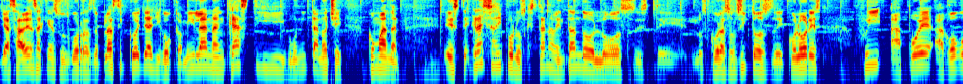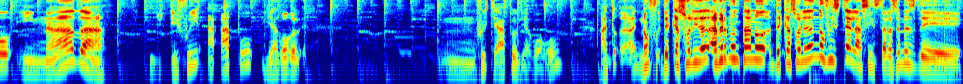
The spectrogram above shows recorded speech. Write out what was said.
ya saben, saquen sus gorras de plástico. Ya llegó Camila, Nancasti, bonita noche. ¿Cómo andan? Este, gracias ahí por los que están aventando los, este, los corazoncitos de colores. Fui a Poe, a Google y nada. Y fui a Apple y a Google. Mm, ¿Fuiste a Apple y a Google? Ah, no, de casualidad. A ver, Montano, ¿de casualidad no fuiste a las instalaciones de.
